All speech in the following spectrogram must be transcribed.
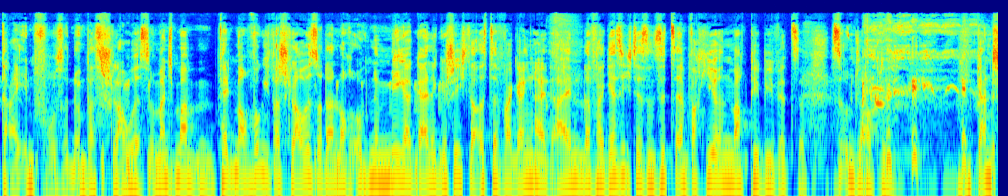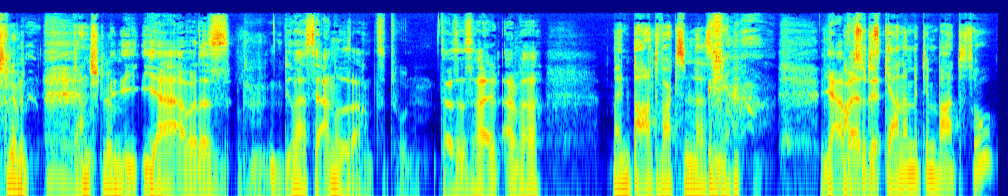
drei Infos und irgendwas Schlaues. Und manchmal fällt mir auch wirklich was Schlaues oder noch irgendeine mega geile Geschichte aus der Vergangenheit ein. Und da vergesse ich das und sitze einfach hier und mache Pipi-Witze. Das ist unglaublich. ganz schlimm. Ganz schlimm. Ja, aber das, du hast ja andere Sachen zu tun. Das ist halt einfach. Mein Bart wachsen lassen. Ja, Machst aber du das gerne mit dem Bart so?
